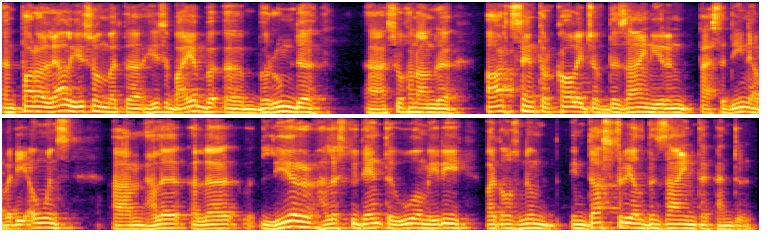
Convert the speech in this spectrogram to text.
in parallel hierso met 'n uh, hier's 'n baie be, uh, beroemde uh sogenaamde Art Center College of Design hier in Pasadena waar die ouens um hulle hulle leer hulle studente hoe om hierdie wat ons noem industrial design te kan doen.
